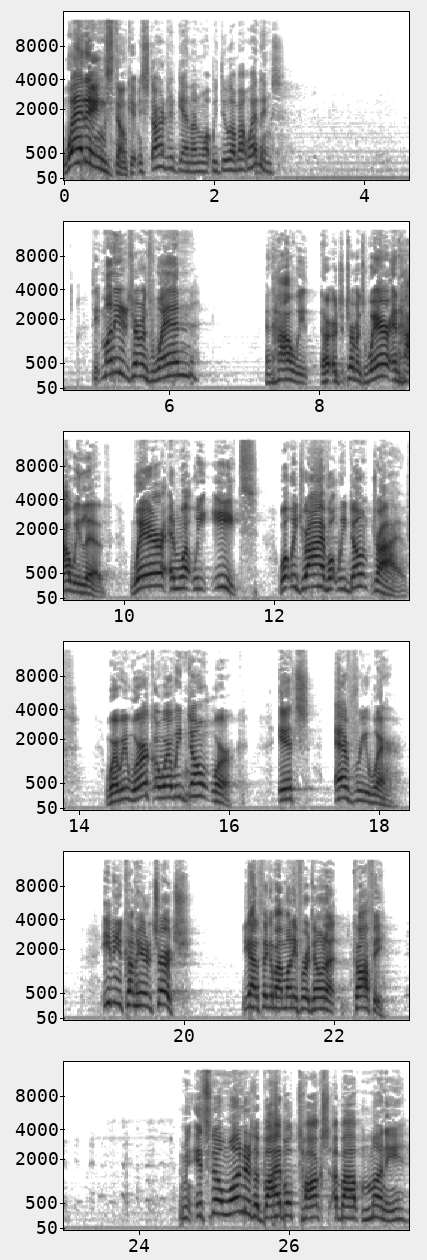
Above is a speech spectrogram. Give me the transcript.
weddings. Don't get me started again on what we do about weddings. See, money determines when and how we, or determines where and how we live, where and what we eat, what we drive, what we don't drive, where we work or where we don't work. It's everywhere. Even you come here to church, you got to think about money for a donut, coffee. I mean, it's no wonder the Bible talks about money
